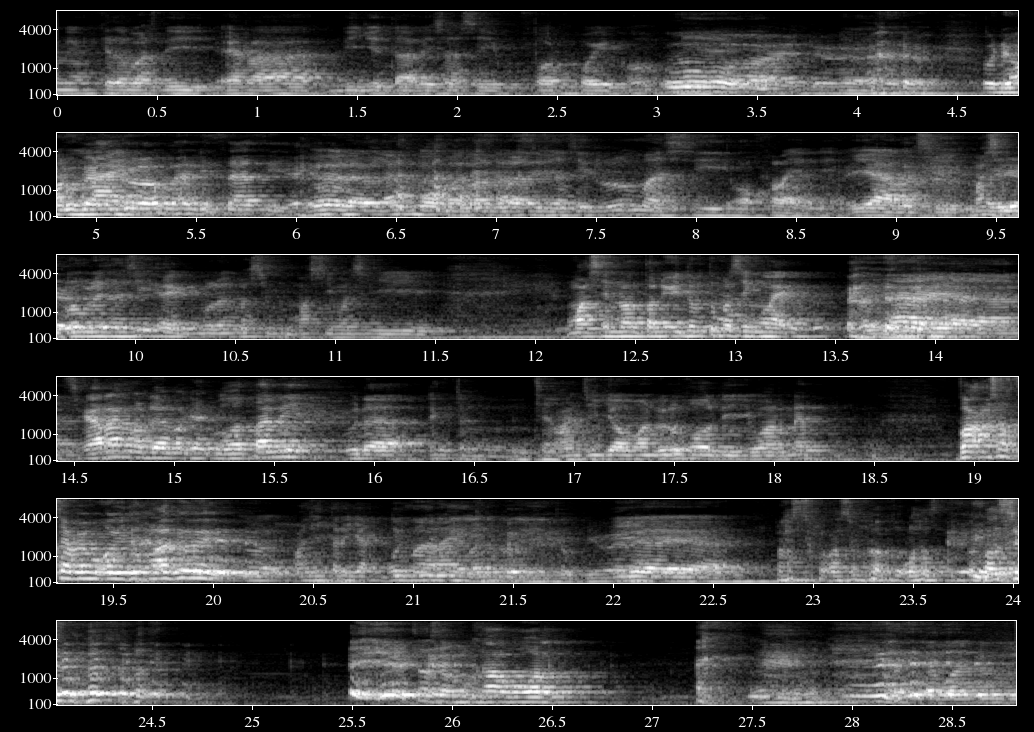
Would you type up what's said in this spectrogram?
yang kita bahas di era digitalisasi 4.0. Uh, aduh. Udah bukan Online. globalisasi ya. Ya udah kan Kalau globalisasi. globalisasi dulu masih offline ya. Iya masih masih Iya. globalisasi eh globalisasi masih masih masih masih nonton YouTube tuh masih nge-lag. Nah, iya. Sekarang udah pakai kuota nih, udah kenceng. Anjing zaman dulu kalau di warnet Bangsat siapa yang mau YouTube lagi, weh? Pasti teriak gue gimana, kalau YouTube. Iya, iya. Langsung langsung ke close. Langsung ke close. Langsung buka Word. Zaman dulu,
